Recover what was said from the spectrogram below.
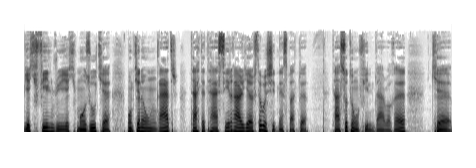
یک فیلم روی یک موضوع که ممکنه اونقدر تحت تاثیر قرار گرفته باشید نسبت به توسط اون فیلم در واقع که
